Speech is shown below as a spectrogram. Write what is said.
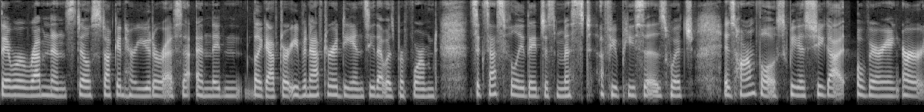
there were remnants still stuck in her uterus and they didn't like after even after a D&C that was performed successfully they just missed a few pieces which is harmful because she got ovarian or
